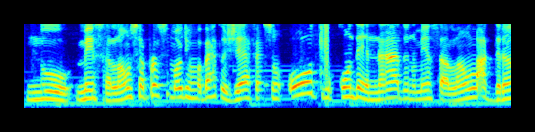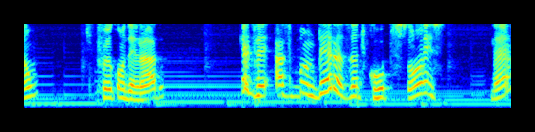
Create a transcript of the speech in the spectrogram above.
no mensalão, se aproximou de Roberto Jefferson, outro condenado no mensalão, ladrão, que foi condenado. Quer dizer, as bandeiras anticorrupções né?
